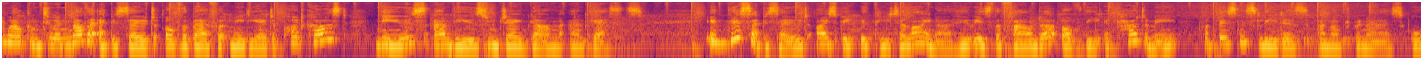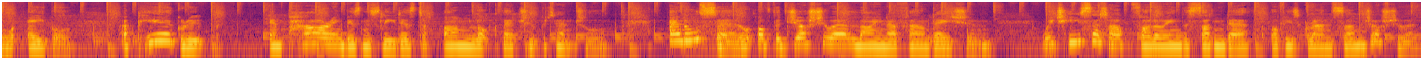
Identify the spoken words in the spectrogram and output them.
and welcome to another episode of the Barefoot Mediator podcast news and views from Jane Gunn and guests. In this episode, I speak with Peter Lynagh, who is the founder of the Academy for Business Leaders and Entrepreneurs, or ABLE, a peer group empowering business leaders to unlock their true potential, and also of the Joshua Lynagh Foundation, which he set up following the sudden death of his grandson Joshua.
